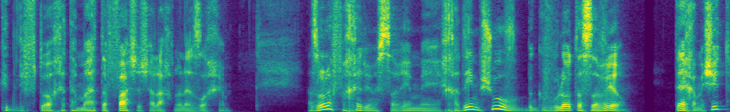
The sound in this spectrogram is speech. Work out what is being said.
כדי לפתוח את המעטפה ששלחנו לאזרחים. אז לא לפחד ממסרים אה, חדים, שוב, בגבולות הסביר. דרך חמישית,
